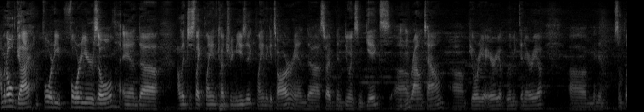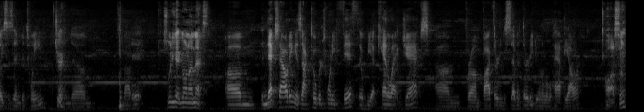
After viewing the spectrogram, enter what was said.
I'm an old guy. I'm 44 years old, and uh, I just like playing country music, playing the guitar, and uh, so I've been doing some gigs uh, mm-hmm. around town, um, Peoria area, Bloomington area, um, and then some places in between. Sure. And um, that's about it. So what do you got going on next? Um, the next outing is October 25th. It'll be at Cadillac Jacks um, from 5:30 to 7:30, doing a little happy hour. Awesome,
